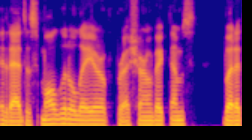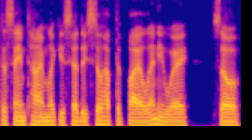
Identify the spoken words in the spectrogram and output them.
it adds a small little layer of pressure on victims but at the same time like you said they still have to file anyway so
